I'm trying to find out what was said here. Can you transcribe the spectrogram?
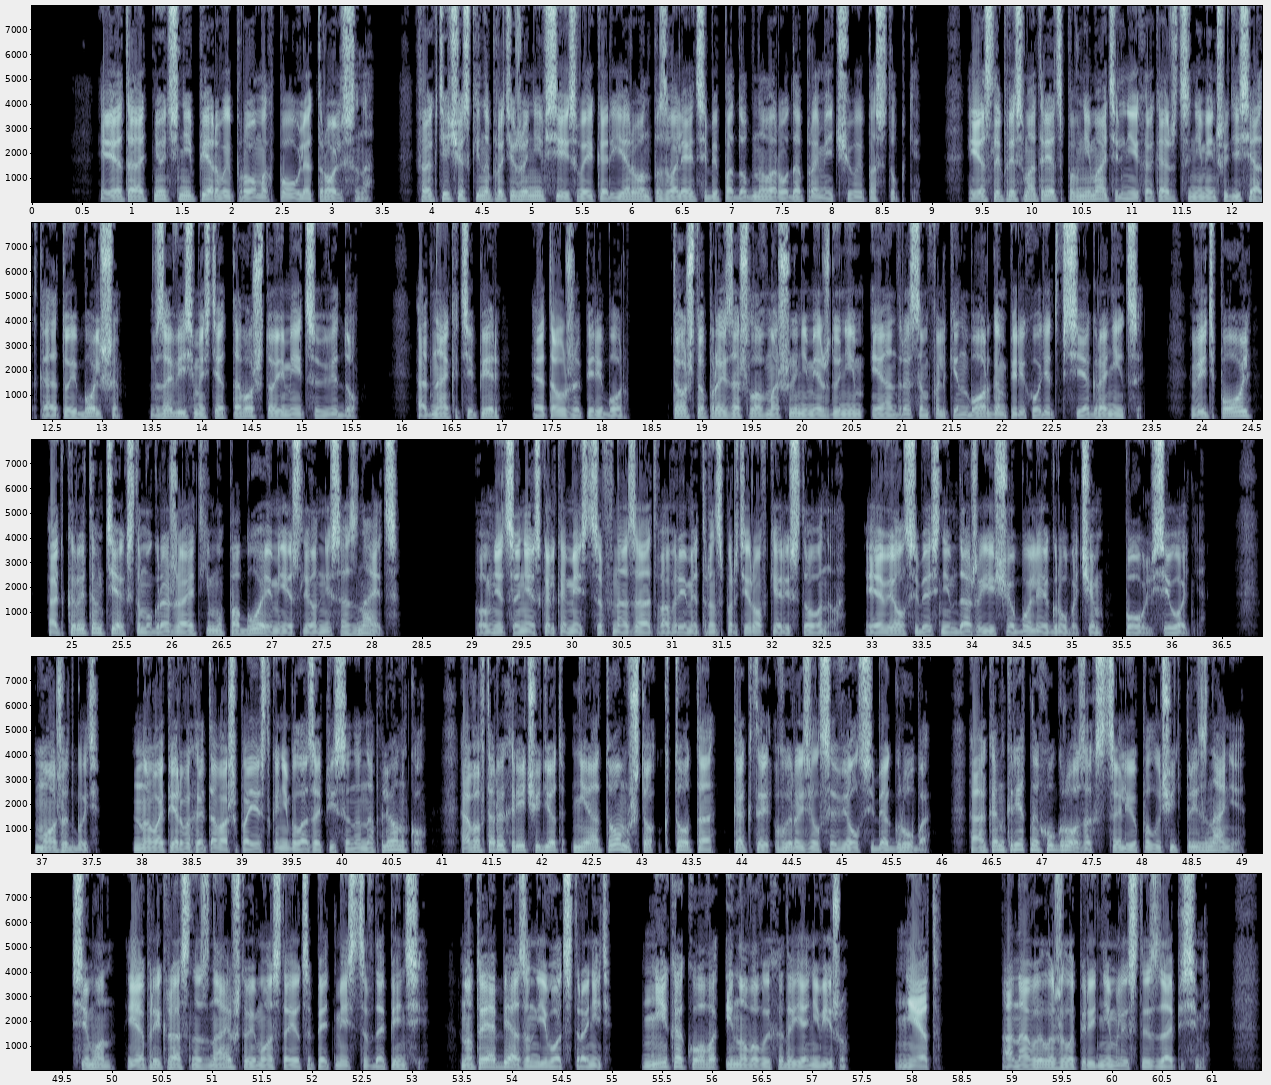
И это отнюдь не первый промах Поуля Трольсона. Фактически на протяжении всей своей карьеры он позволяет себе подобного рода опрометчивые поступки. Если присмотреться повнимательнее, их окажется не меньше десятка, а то и больше, в зависимости от того, что имеется в виду. Однако теперь это уже перебор. То, что произошло в машине между ним и Андресом Фалькенборгом, переходит все границы. Ведь Поль открытым текстом угрожает ему побоями, если он не сознается. Помнится, несколько месяцев назад, во время транспортировки арестованного, я вел себя с ним даже еще более грубо, чем Поуль сегодня. Может быть. Но, во-первых, эта ваша поездка не была записана на пленку, а во-вторых, речь идет не о том, что кто-то, как ты выразился, вел себя грубо, а о конкретных угрозах с целью получить признание. Симон, я прекрасно знаю, что ему остается пять месяцев до пенсии, но ты обязан его отстранить. Никакого иного выхода я не вижу. Нет, она выложила перед ним листы с записями.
